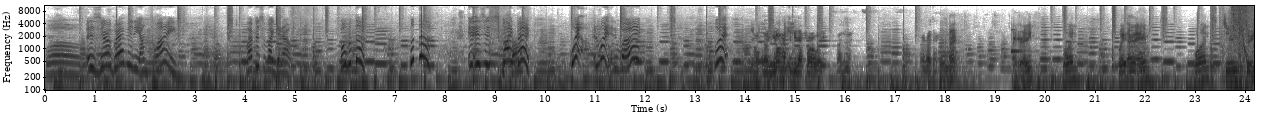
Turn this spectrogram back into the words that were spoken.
Whoa, it's zero gravity. I'm flying. What happens if I get out? Whoa, what the? What the? It, it's, it's fly back. What? And what? And what? What? No, no, you don't have to be that far away, by the way. Right, right there. Alright. Alright, ready? One. Wait, I gotta aim. One, two, three.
